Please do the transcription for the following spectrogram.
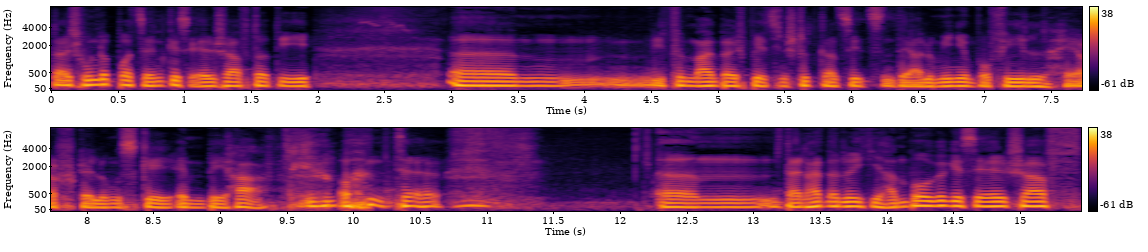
da ist 100% Gesellschafter, die ähm, wie für mein Beispiel jetzt in Stuttgart sitzen, der Aluminiumprofil Herstellungs GmbH. Mhm. Und äh, ähm, dann hat natürlich die Hamburger Gesellschaft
